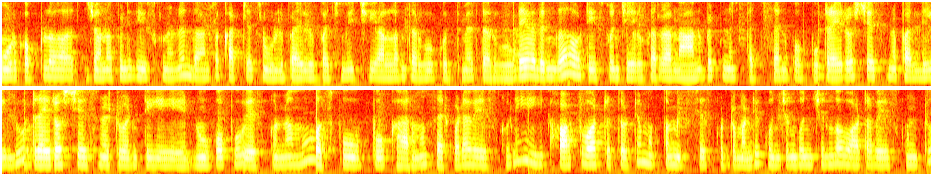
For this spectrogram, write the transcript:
మూడు కప్పుల జొన్నపిండి తీసుకున్నాను. దాంట్లో కట్ చేసిన ఉల్లిపాయలు పచ్చిమిర్చి అల్లం తరుగు కొత్తిమీర తరుగు అదే విధంగా ఒక టీ స్పూన్ జీలకర్ర నానబెట్టిన పచ్చిశనగపప్పు డ్రై రోస్ట్ చేసిన పల్లీలు డ్రై రోస్ట్ చేసినటువంటి నువ్వుపప్పు వేసుకున్నాము పసుపు ఉప్పు కారం సరిపడా వేసుకుని హాట్ వాటర్ తోటి మొత్తం మిక్స్ చేసుకుంటామండి. కొంచెం కొంచెంగా వాటర్ వేసుకుంటూ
